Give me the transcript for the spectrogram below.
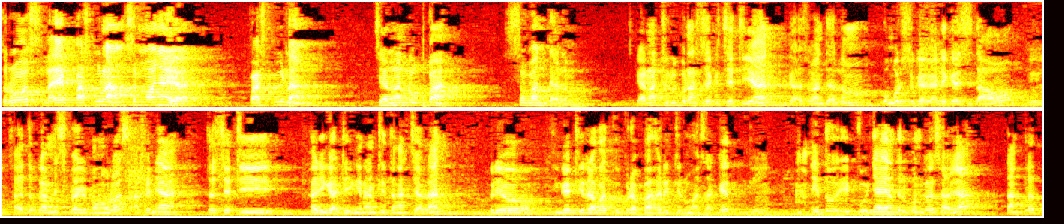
terus lah eh, pas pulang semuanya ya pas pulang jangan lupa sowan dalam karena dulu pernah ada kejadian nggak sowan dalam pengurus juga gak dikasih tahu. Iya. saat itu kami sebagai pengurus akhirnya terjadi hal yang nggak diinginkan di tengah jalan. Beliau hingga dirawat beberapa hari di rumah sakit. Oke. itu ibunya yang telepon ke saya tangklet.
